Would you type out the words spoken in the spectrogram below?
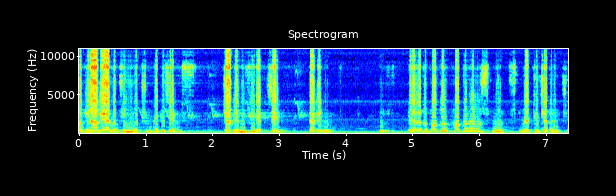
আপনি আগে এত চুম্বক দেখেছেন? চাকরি বিক্রি দেখেছেন? দেখেন এটাকে তো প্রথম প্রথম স্কুল স্কুলের টিচার হচ্ছে।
